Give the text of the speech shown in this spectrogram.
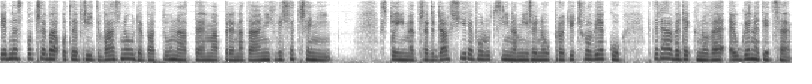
je dnes potřeba otevřít vážnou debatu na téma prenatálních vyšetření. Stojíme před další revolucí namířenou proti člověku, která vede k nové eugenetice,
